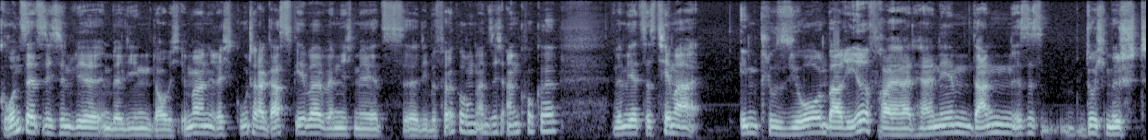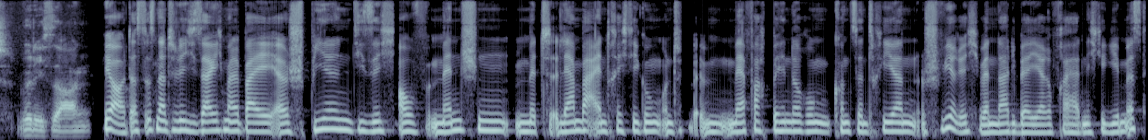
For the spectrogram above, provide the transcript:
Grundsätzlich sind wir in Berlin, glaube ich, immer ein recht guter Gastgeber, wenn ich mir jetzt äh, die Bevölkerung an sich angucke. Wenn wir jetzt das Thema Inklusion, Barrierefreiheit hernehmen, dann ist es durchmischt, würde ich sagen. Ja, das ist natürlich, sage ich mal, bei äh, Spielen, die sich auf Menschen mit Lernbeeinträchtigung und ähm, Mehrfachbehinderung konzentrieren, schwierig, wenn da die Barrierefreiheit nicht gegeben ist.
